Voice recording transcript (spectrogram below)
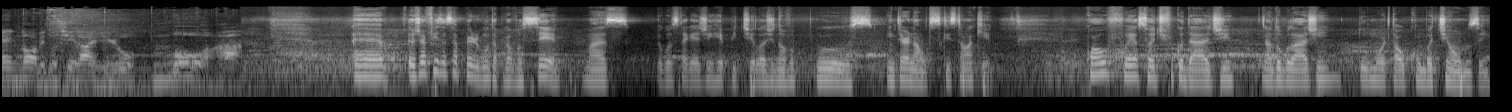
Em nome do Shirai Ryu, morra! É, eu já fiz essa pergunta para você, mas eu gostaria de repeti-la de novo para os internautas que estão aqui. Qual foi a sua dificuldade na dublagem do Mortal Kombat 11?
